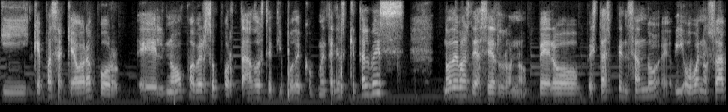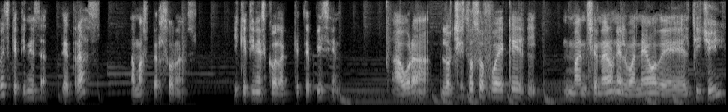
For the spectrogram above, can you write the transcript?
¿Y qué pasa? Que ahora por el no haber soportado este tipo de comentarios, que tal vez no debas de hacerlo, ¿no? Pero estás pensando, eh, o bueno, sabes que tienes detrás a más personas y que tienes cola que te pisen. Ahora, lo chistoso fue que mencionaron el baneo de LTG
